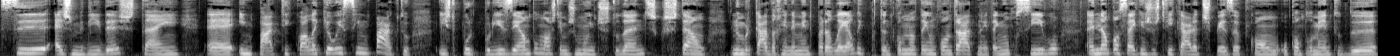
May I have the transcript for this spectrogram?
se as medidas têm uh, impacto e qual é que é esse impacto. Isto porque, por exemplo, nós temos muitos estudantes que estão no mercado de arrendamento paralelo e, portanto, como não têm um contrato nem têm um recibo, uh, não conseguem justificar a despesa com o complemento de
